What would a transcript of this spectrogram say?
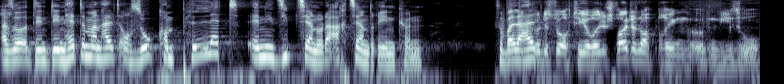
Also den, den hätte man halt auch so komplett in den 70ern oder 80ern drehen können. So, weil das halt, würdest du auch theoretisch heute noch bringen, irgendwie so.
